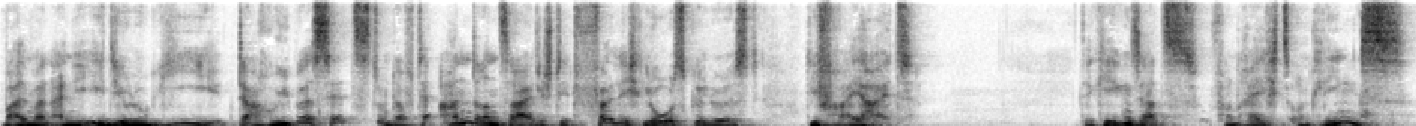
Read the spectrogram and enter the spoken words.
weil man eine Ideologie darüber setzt und auf der anderen Seite steht völlig losgelöst die Freiheit. Der Gegensatz von rechts und links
